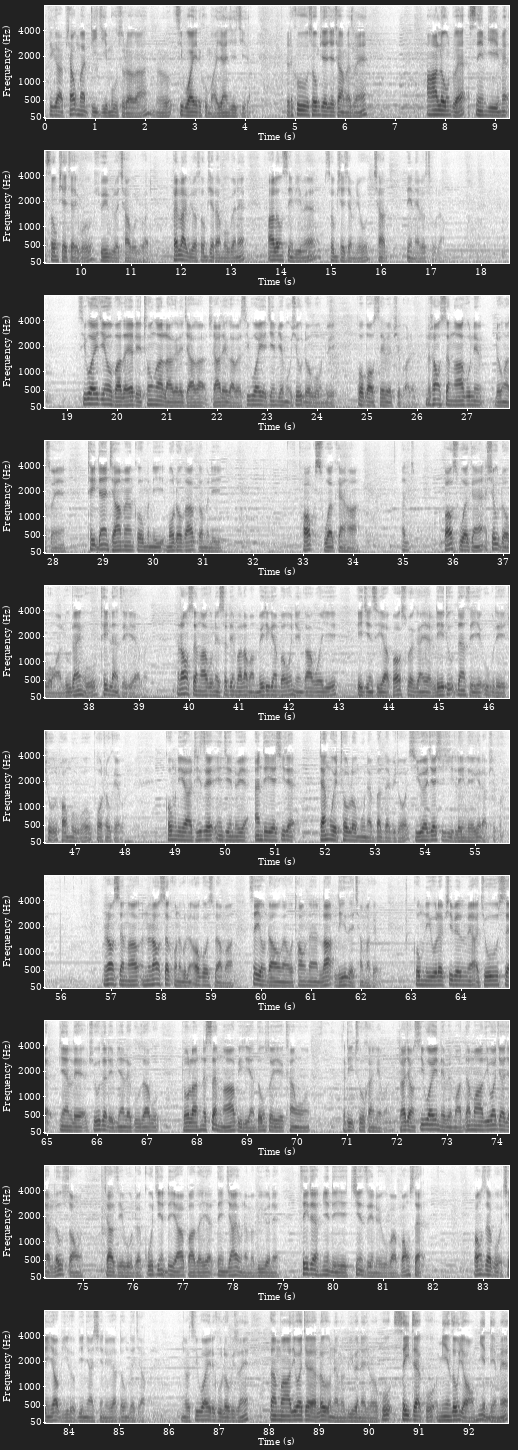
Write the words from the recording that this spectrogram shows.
ဒီကဖြောက်မှတ်ဒီဂျီမှုဆိုတော့ကတို့စီးပွားရေးတစ်ခုမှာအရန်ကြီးကြည့်တာတစ်ခုဆုံးဖြတ်ချက်ချမယ်ဆိုရင်အားလုံးအတွက်အဆင်ပြေမဲ့ဆုံးဖြတ်ချက်ကိုရွေးပြီးတော့ချဖို့လိုရတယ်ဘက်လိုက်ပြီးတော့ဆုံးဖြတ်တာမဟုတ်ဘဲနဲ့အားလုံးအဆင်ပြေမဲ့ဆုံးဖြတ်ချက်မျိုးချတင်တယ်လို့ဆိုတာ စီးပွားရေးချင်းကိုဘာသာရပ်တွေထွန်းကားလာခဲ့တဲ့ကြားကကြားတဲ့ကပဲစီးပွားရေးအကျင့်ပြမှုအရှုပ်တော်ပုံတွေပေါ်ပေါက်ဆဲပဲဖြစ်ပါတယ်2015ခုနှစ်တုန်းကဆိုရင်ထိတ်တန့်ဂျာမန်ကုမ္ပဏီမော်တော်ကားကုမ္ပဏီ Volkswagen ဟာ Volkswagen အရှုပ်တော်ပုံဟာလူတိုင်းကိုထိတ်လန့်စေခဲ့ရပါတယ်2015ခုနှစ်စက်တင်ဘာလမှာအမေရိကန်ပတ်ဝန်းကျင်ကာကွယ်ရေးအေဂျင်စီက Volkswagen ရဲ့လေထုအသန့်စင်ရေးဥပဒေချိုးဖောက်မှုကိုဖော်ထုတ်ခဲ့ပါတယ် ကုမ္ပဏီဟာဒီဇယ်အင်ဂျင်တွေရဲ့အန်တရယ်ရှိတဲ့ဓာတ်ငွေထုတ်လုပ်မှုနဲ့ပတ်သက်ပြီးတော့ရည်ရွယ်ချက်ရှိရှိလိမ်လည်ခဲ့တာဖြစ်ပါတယ်2015 2019ခုနှစ်ဩဂုတ်လမှာစက်ရုံတာဝန်ခံကိုထောင်ဒဏ်လ40ချမှတ်ခဲ့ပါကုမ္ပဏီကိုလည်းဖြည့်ပြည့်မြအကျိုးဆက်ပြန်လည်အကျိုးဆက်တွေပြန်လည်ကူစားဖို့ဒေါ်လာ25ဘီလီယံသုံးစွဲရေးခံဝန်တတိထိုးခိုင်းခဲ့ပါတယ်။ဒါကြောင့်စီးပွားရေးနယ်ပယ်မှာတမာစီဝါကြကြလှုပ်ဆောင် ကြစေဖို့အတွက်ကိုကျင့်တရားဘာသာရပ်သင်ကြားရုံနဲ့မပြီးဘဲနဲ့စိတ်ဓာတ်မြင့်နေကျင့်စဉ်တွေကိုပါပေါင်းဆက်ပေါင်းဆက်ဖို့အချိန်ရောက်ပြီလို့ပညာရှင်တွေကသုံးသပ်ကြပါတယ်။ညောစီးပွားရေးတစ်ခုလုပ်ပြီးဆိုရင်တမ္မာဒီဝကြရလုပ်ုံနဲ့မပြီးပဲနဲ့ကျွန်တော်ကိုစိတ်ဓာတ်ကိုအမြင့်ဆုံးရအောင်မြင့်တင်မဲ့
